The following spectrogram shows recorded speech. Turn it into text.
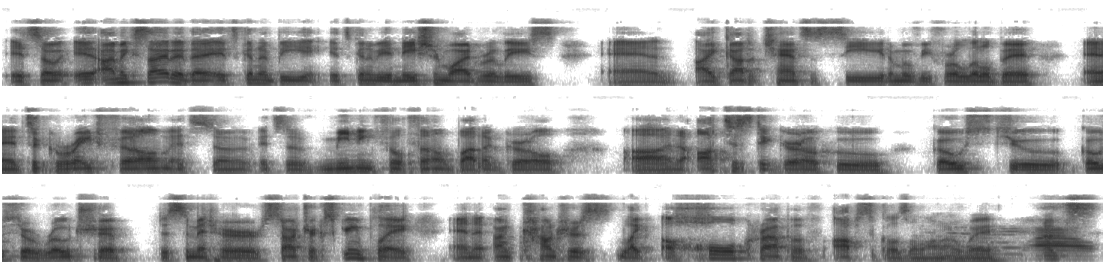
it's so it, I'm excited that it's gonna be it's gonna be a nationwide release, and I got a chance to see the movie for a little bit, and it's a great film. It's a it's a meaningful film about a girl, uh, an autistic girl who goes to goes to a road trip to submit her Star Trek screenplay, and encounters like a whole crap of obstacles along her way. Wow. That's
